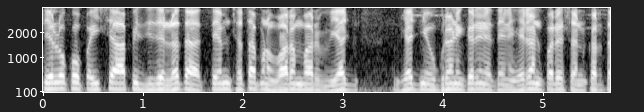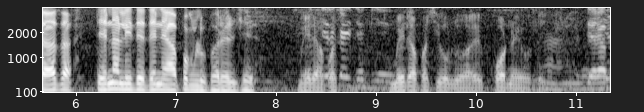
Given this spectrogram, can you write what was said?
તે લોકો પૈસા આપી દીધેલ હતા. તેમ છતાં પણ વારંવાર વ્યાજ વ્યાજની ઉઘરાણી કરીને તેને હેરાન પરેશાન કરતા હતા. તેના લીધે તેને આ પગલું ભરેલ છે. મેરા પછી મેરા પછી ઓલું ફોન આવ્યો હતો. અત્યારે આપ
